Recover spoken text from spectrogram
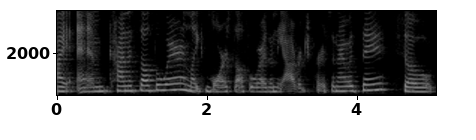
I am kind of self aware and like more self aware than the average person, I would say. So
